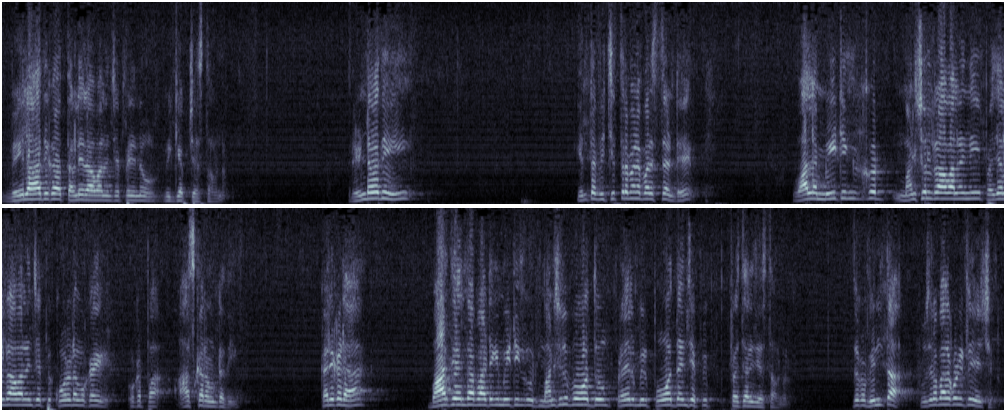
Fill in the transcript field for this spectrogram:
వేలాదిగా తల్లి రావాలని చెప్పి నేను విజ్ఞప్తి చేస్తా ఉన్నా. రెండవది ఎంత విచిత్రమైన పరిస్థితి అంటే వాళ్ళ మీటింగ్కు మనుషులు రావాలని ప్రజలు రావాలని చెప్పి కోరడం ఒక ఒక ప- ఆస్కారం ఉంటుంది. కానీ ఇక్కడ భారతీయ జనతా పార్టీకి మీటింగ్ మనుషులు పోవద్దు ప్రజలు మీరు పోవద్దు అని చెప్పి ప్రచారం చేస్తూ ఉన్నారు. ఇది ఒక వింత. హుజరాబాద్ కూడా ఇట్లా చేసిండు.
